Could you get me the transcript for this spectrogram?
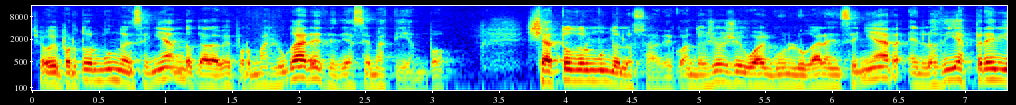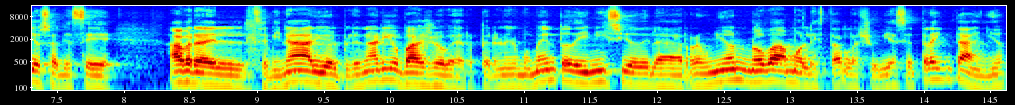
Yo voy por todo el mundo enseñando cada vez por más lugares desde hace más tiempo ya todo el mundo lo sabe. Cuando yo llego a algún lugar a enseñar, en los días previos a que se abra el seminario, el plenario, va a llover, pero en el momento de inicio de la reunión no va a molestar la lluvia. Hace 30 años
